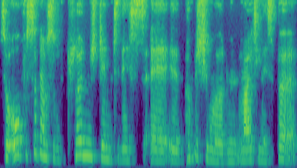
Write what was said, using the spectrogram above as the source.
So all of a sudden I was sort of plunged into this uh, publishing world and writing this book.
